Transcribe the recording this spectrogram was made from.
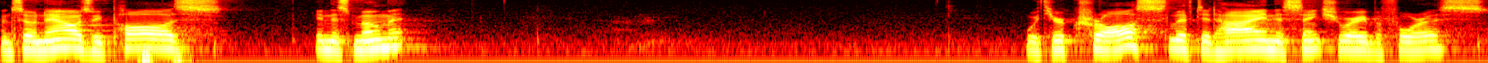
And so now, as we pause in this moment, with your cross lifted high in the sanctuary before us,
